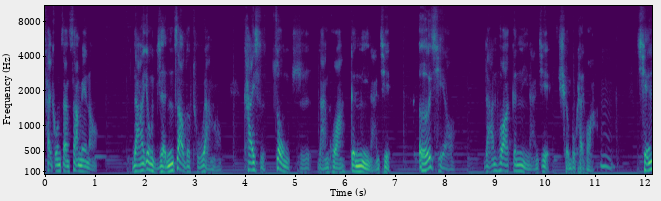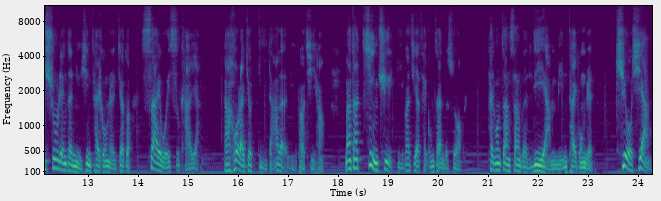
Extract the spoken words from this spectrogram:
太空站上面哦。然后用人造的土壤哦，开始种植兰花跟拟兰芥，而且哦，兰花跟拟南芥全部开花。嗯，前苏联的女性太空人叫做塞维斯卡娅，她后来就抵达了礼炮七号。那她进去礼炮七号太空站的时候，太空站上的两名太空人就向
